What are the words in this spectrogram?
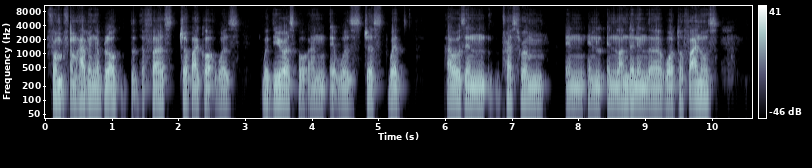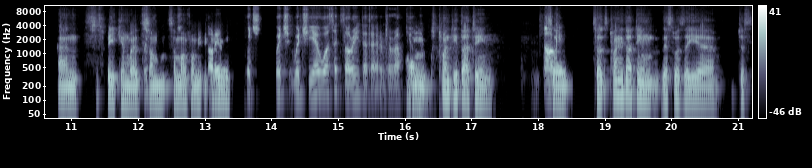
from from having a blog, the, the first job I got was with Eurosport, and it was just with I was in press room in in in London in the World Tour Finals, and speaking with some someone from Sorry, which which which year was it? Sorry that I interrupted. Um, 2013. Oh, okay. So, so it's 2013. This was the year just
